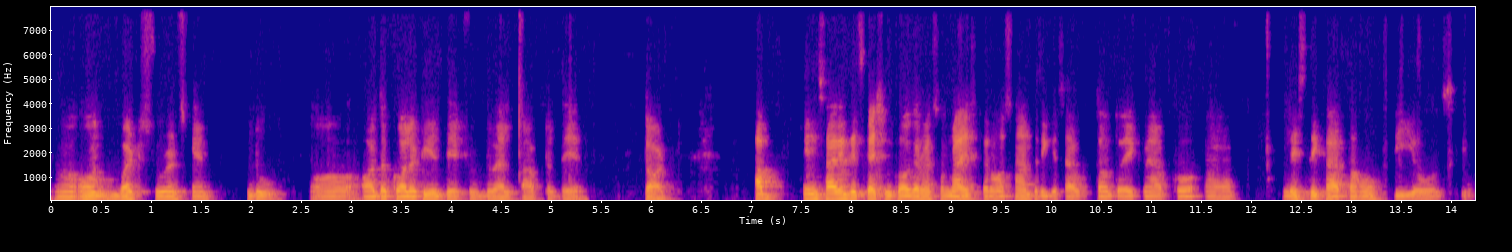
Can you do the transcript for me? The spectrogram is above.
on what students can do uh, or the qualities they should develop after their taught. अब इन सारी डिस्कशन को अगर मैं समराइज करूँ आसान तरीके से हूँ तो एक मैं आपको लिस्ट दिखाता हूँ पी की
